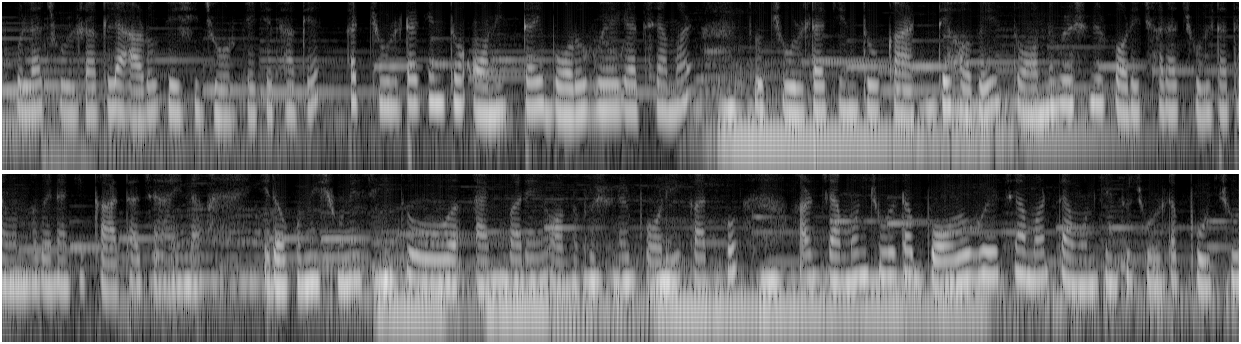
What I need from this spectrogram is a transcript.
খোলা চুল রাখলে আরও বেশি জোর পেকে থাকে। আর চুলটা কিন্তু অনেকটাই বড় হয়ে গেছে আমার। তো চুলটা কিন্তু কাটতে হবে। তো অন্নপ্রাশনের পরে ছাড়া চুলটা তেমনভাবে নাকি কাটা যায় না, এরকমই শুনেছি। তো একবারে অন্নপ্রাশনের পরেই কাটবো। আর যেমন চুলটা বড় হয়েছে আমার, তেমন কিন্তু চুলটা প্রচুর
